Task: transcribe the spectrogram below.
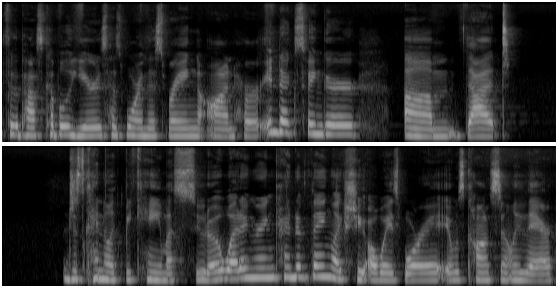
for the past couple of years has worn this ring on her index finger um that just kind of like became a pseudo wedding ring kind of thing. Like she always wore it. It was constantly there.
